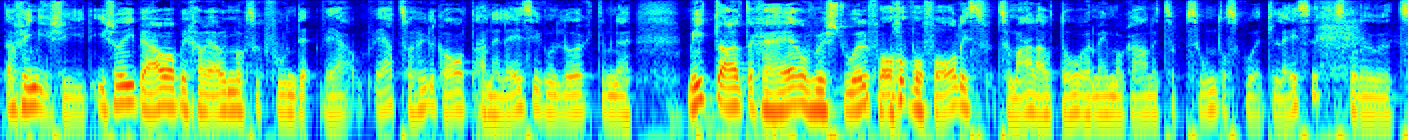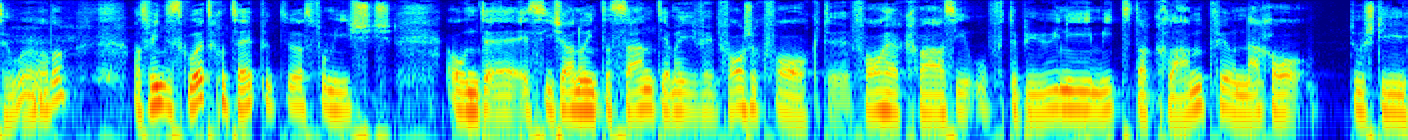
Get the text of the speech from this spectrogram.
Da finde ich gescheit. Ich schreibe auch, aber ich habe auch immer so gefunden, wer, wer zur Hölle geht an eine Lesung und schaut einem mittelalterlichen Herr auf einem Stuhl vor, wo vorliest, zumal Autoren manchmal gar nicht so besonders gut lesen, das kommt ja dazu, mhm. oder? Also ich finde es ein gutes Konzept, wenn du das vermischst. Und äh, es ist auch noch interessant, ich habe mich vorher schon gefragt, äh, vorher quasi auf der Bühne mit der Klampe und nachher tust du die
